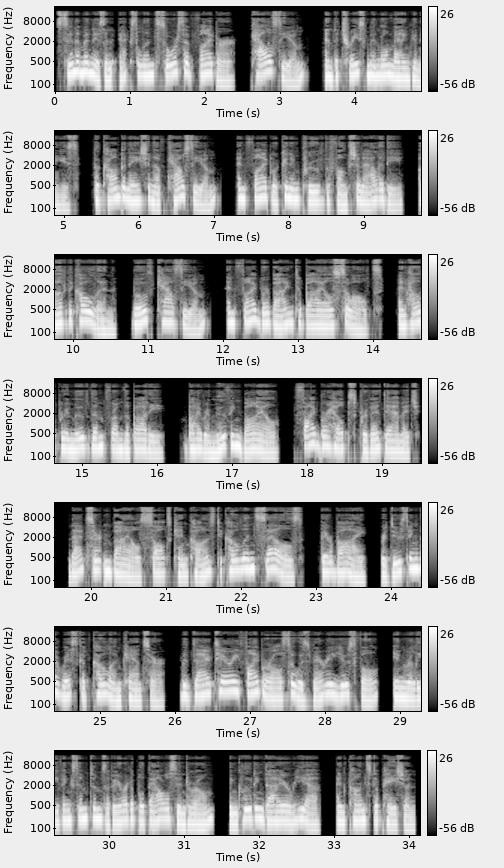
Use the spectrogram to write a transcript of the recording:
Cinnamon is an excellent source of fiber, calcium, and the trace mineral manganese. The combination of calcium and fiber can improve the functionality of the colon. Both calcium and fiber bind to bile salts and help remove them from the body. By removing bile, fiber helps prevent damage that certain bile salts can cause to colon cells, thereby reducing the risk of colon cancer. The dietary fiber also is very useful in relieving symptoms of irritable bowel syndrome, including diarrhea and constipation.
